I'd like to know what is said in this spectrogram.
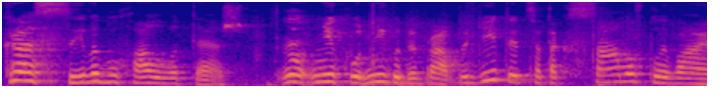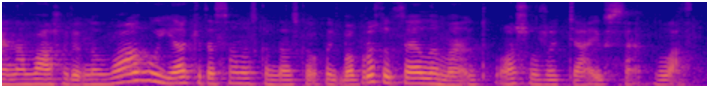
красиве бухалово теж. Ну, нікуди, нікуди правду діти, це так само впливає на вашу рівновагу, як і та сама скандинавська ходьба. Просто це елемент вашого життя і все, власне.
